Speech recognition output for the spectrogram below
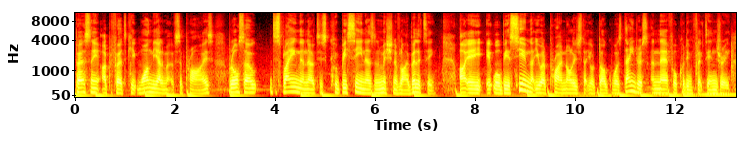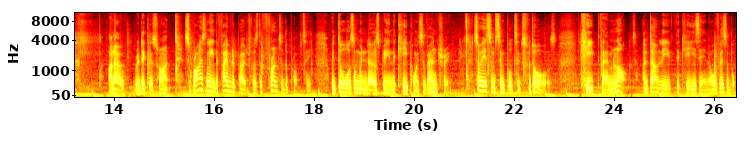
Personally, I prefer to keep one, the element of surprise, but also displaying the notice could be seen as an admission of liability, i.e. it will be assumed that you had prior knowledge that your dog was dangerous and therefore could inflict injury. I know, ridiculous, right? Surprisingly, the favoured approach was the front of the property, with doors and windows being the key points of entry. So here's some simple tips for doors. Keep them locked and don't leave the keys in or visible.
